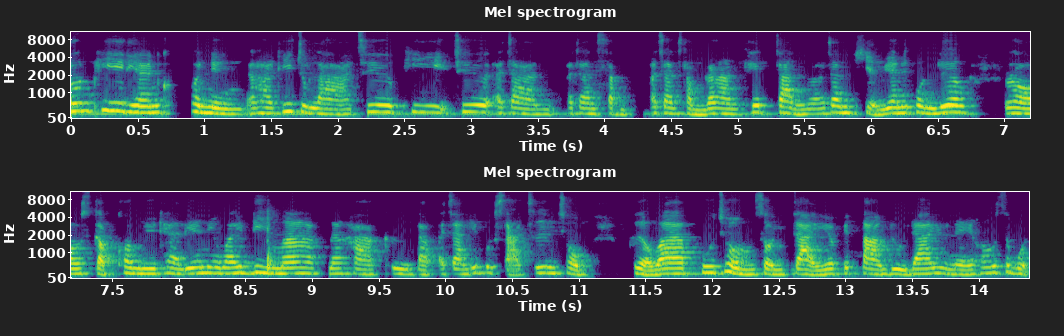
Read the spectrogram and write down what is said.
รุ่นพี่ที่ฉันคนหนึ่งนะคะที่จุฬาชื่อพี่ชื่ออาจารย์อาจารย์สอาจารย์สำราญเทพจันทร์อาจารย์เขียนวิทยานิพนธ์เรื่องรอสกับคอมมิวนิเทเรียนเนี่ยไว้ดีมากนะคะ คือแบบอาจารย์ที่ปรึกษาชื่นชม เผื่อว่าผู้ชมสนใจไปตามดูได้อยู่ในห้องสมุด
